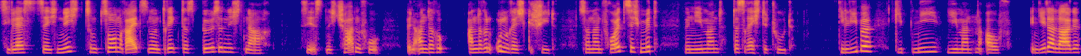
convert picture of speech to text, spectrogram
Sie lässt sich nicht zum Zorn reizen und trägt das Böse nicht nach. Sie ist nicht schadenfroh, wenn andere, anderen Unrecht geschieht, sondern freut sich mit, wenn jemand das Rechte tut. Die Liebe gibt nie jemanden auf. In jeder Lage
